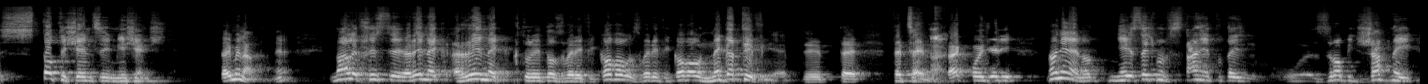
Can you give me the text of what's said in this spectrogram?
100 e, tysięcy miesięcznie. Dajmy na to, nie? No ale wszyscy, rynek, rynek, który to zweryfikował, zweryfikował negatywnie e, te, te ceny, tak. tak? Powiedzieli, no nie, no nie jesteśmy w stanie tutaj zrobić żadnej,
